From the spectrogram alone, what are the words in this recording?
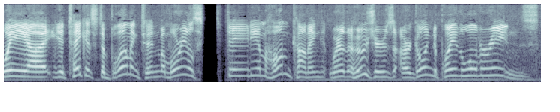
we uh, you take us to Bloomington Memorial Stadium homecoming, where the Hoosiers are going to play the Wolverines.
